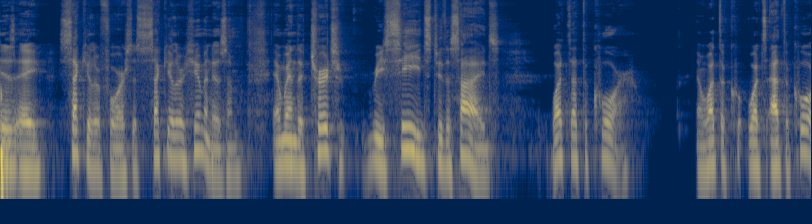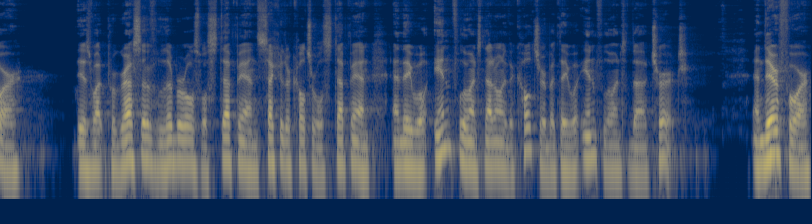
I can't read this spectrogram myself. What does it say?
is a secular force, a secular humanism. And when the church recedes to the sides, what's at the core? And what the, what's at the core is what progressive liberals will step in, secular culture will step in, and they will influence not only the culture, but they will influence the church. And therefore,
